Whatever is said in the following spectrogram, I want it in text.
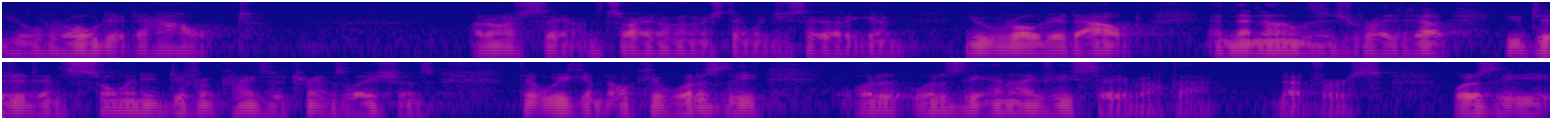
you wrote it out. I don't have to say, I'm sorry, I don't understand. Would you say that again? You wrote it out. And then not only did you write it out, you did it in so many different kinds of translations that we can, okay, what, is the, what, does the NIV say about that, that verse? What does the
